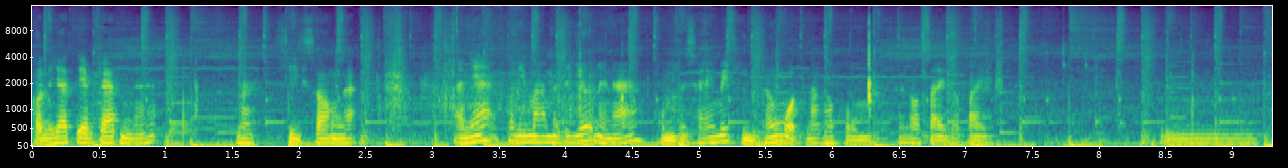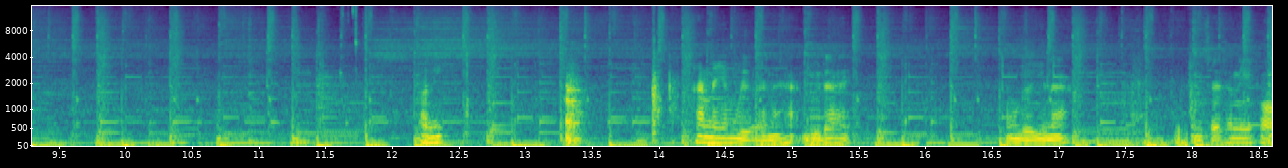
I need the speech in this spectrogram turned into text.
ขออนุญาตเตรียมแป๊บนึงนะฮะมาสี่ซองละ อันนี้ปริมาณมันจะเยอะหน่อยนะ ผมจะใช้ไม่ถึงทั้งหมดนะครับผม ให้เราใส่เข้าไปอันนี้ข้างในยังเหลือนะฮะ ดูได้ ยังเหลืออยู่นะ ผมใช้เท่านี้พอ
